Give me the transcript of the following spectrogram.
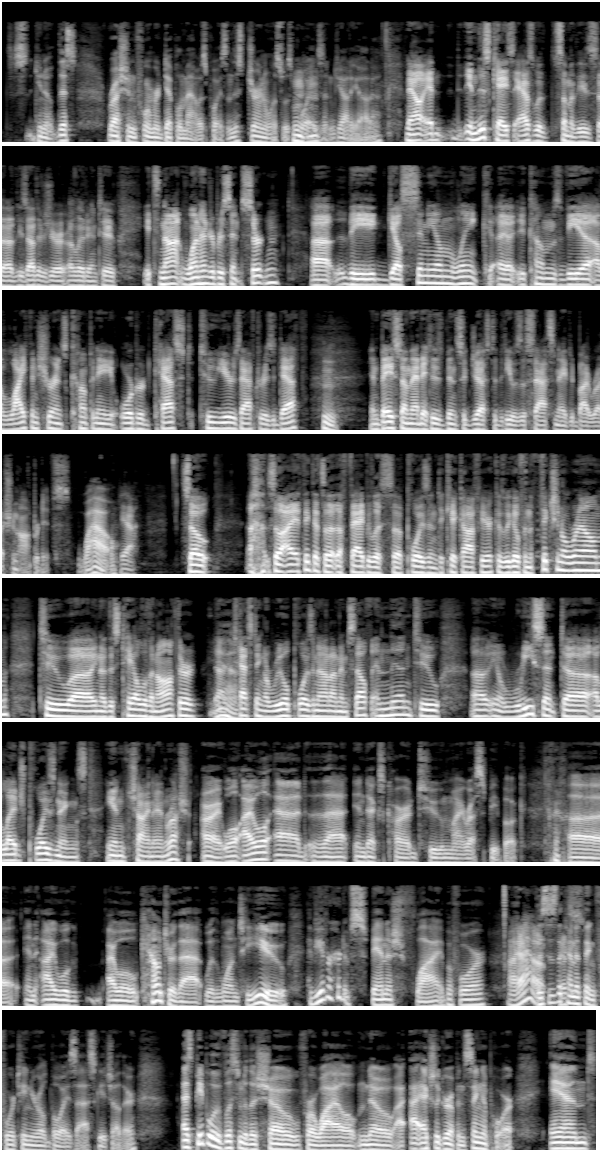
you know, this Russian former diplomat was poisoned. This journalist was poisoned, yada, yada. Now, in, in this case, as with some of these uh, these others you're alluding to, it's not 100% certain. Uh, the Gelsemium link uh, it comes via a life insurance company ordered test two years after his death, and based on that, it has been suggested that he was assassinated by Russian operatives. Wow. Yeah. So, uh, so I think that's a, a fabulous uh, poison to kick off here because we go from the fictional realm to uh, you know this tale of an author uh, Yeah. testing a real poison out on himself, and then to uh, you know, recent uh, alleged poisonings in China and Russia. All right. Well, I will add that index card to my recipe book. uh, and I will, I will counter that with one to you. Have you ever heard of Spanish fly before? I have. This is the Yes. kind of thing 14 year old boys ask each other. As people who've listened to the show for a while know, I, I actually grew up in Singapore and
